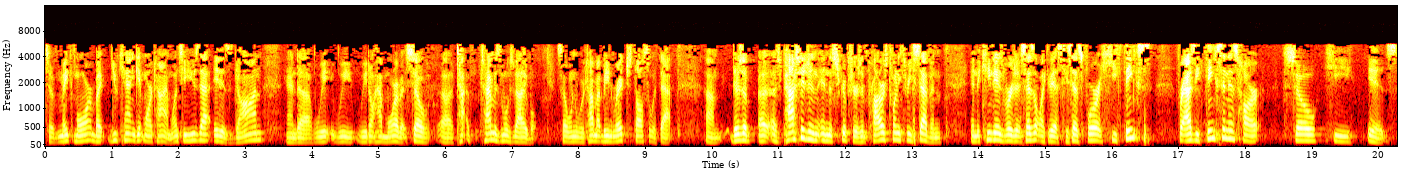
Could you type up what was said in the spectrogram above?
to make more, but you can't get more time. Once you use that, it is gone, and uh, we we we don't have more of it. So uh, t- time is the most valuable. So when we're talking about being rich, it's also with that. Um, there's a, a, passage in, in the scriptures in Proverbs 23:7 in the King James version. It says it like this. He says, "For he thinks, for as he thinks in his heart, so he is."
